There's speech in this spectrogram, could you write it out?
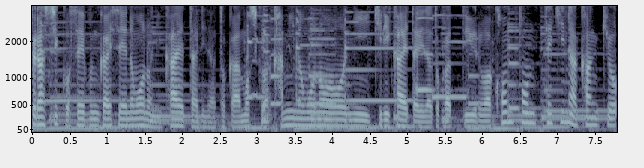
プラスチックを成分解性のものに変えたりだとかもしくは紙のものに切り替えたりだとかっていうのは根本的な環境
